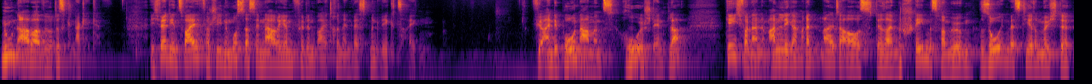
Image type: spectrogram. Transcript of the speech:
Nun aber wird es knackig. Ich werde Ihnen zwei verschiedene Musterszenarien für den weiteren Investmentweg zeigen. Für ein Depot namens Ruheständler gehe ich von einem Anleger im Rentenalter aus, der sein bestehendes Vermögen so investieren möchte,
